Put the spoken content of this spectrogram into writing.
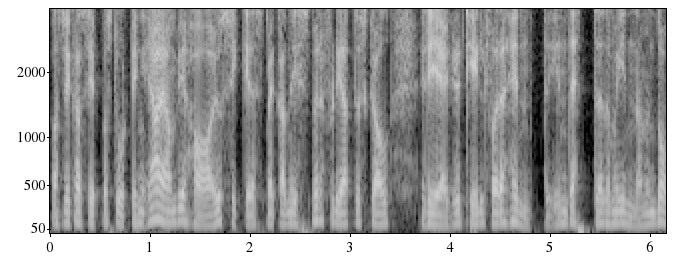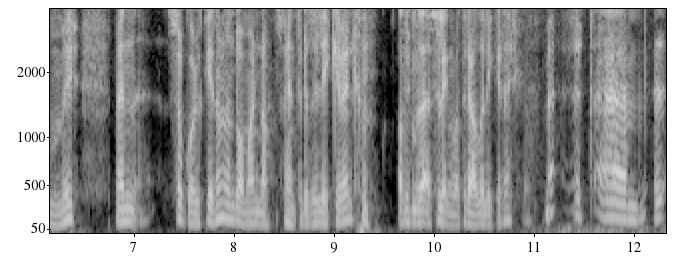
At vi kan si på Stortinget ja ja, men vi har jo sikkerhetsmekanismer fordi at det skal regler til for å hente inn dette, det må innom en dommer. Men så går du ikke innom den dommeren, da. Så henter du det likevel. altså, Så lenge materialet ligger der. Men, uh,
